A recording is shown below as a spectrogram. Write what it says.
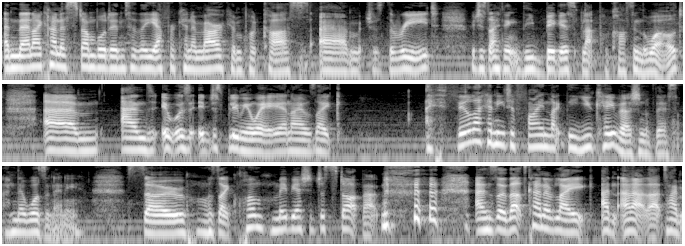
And then I kind of stumbled into the African American podcast, um, which was The Read, which is, I think, the biggest black podcast in the world. Um, and it was, it just blew me away. And I was like, I feel like I need to find like the UK version of this, and there wasn't any. So I was like, well, maybe I should just start that. and so that's kind of like, and, and at that time,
